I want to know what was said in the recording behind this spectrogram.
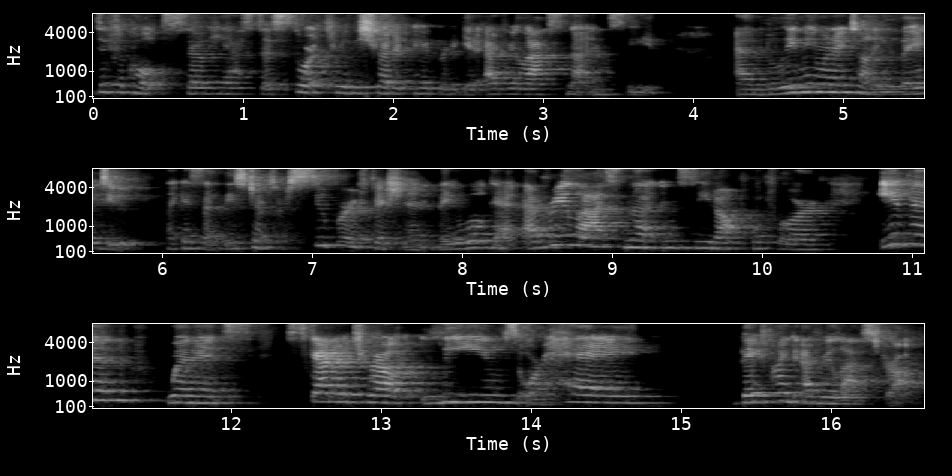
difficult. So he has to sort through the shredded paper to get every last nut and seed. And believe me when I tell you, they do. Like I said, these chimps are super efficient. They will get every last nut and seed off the floor, even when it's scattered throughout leaves or hay, they find every last drop.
